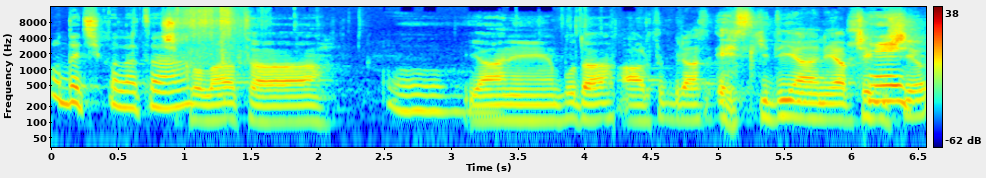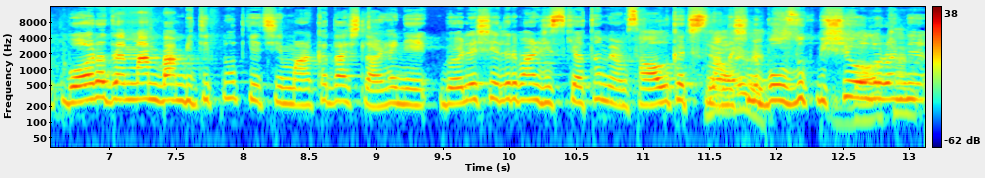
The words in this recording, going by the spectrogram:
O da çikolata. Çikolata. Yani bu da artık biraz eskidi yani yapacak bir Hey, şey yok. bu arada hemen ben bir dipnot geçeyim arkadaşlar. Hani böyle şeyleri ben riske atamıyorum sağlık açısından Ya da. Şimdi evet. bozuk bir şey olur Zaten hani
